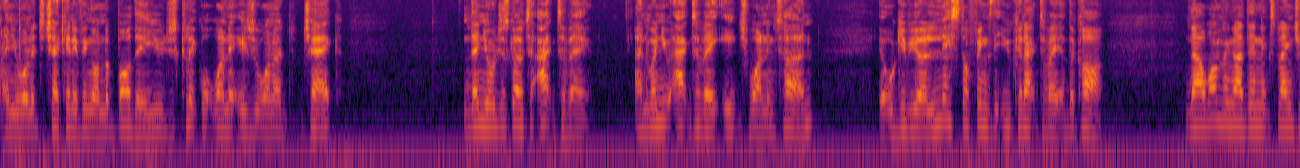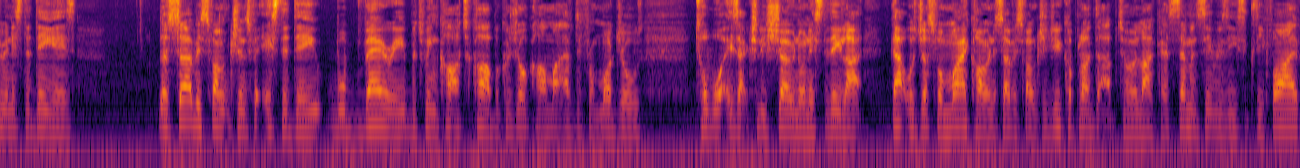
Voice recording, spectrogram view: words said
and you wanted to check anything on the body, you just click what one it is you want to check. And then you'll just go to activate. And when you activate each one in turn, it will give you a list of things that you can activate of the car. Now, one thing I didn't explain to you in ISTA-D is the service functions for ISTA-D will vary between car to car because your car might have different modules to what is actually shown on ISTA-D. Like that was just for my car in the service functions. You could plug that up to a, like a 7 Series E65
